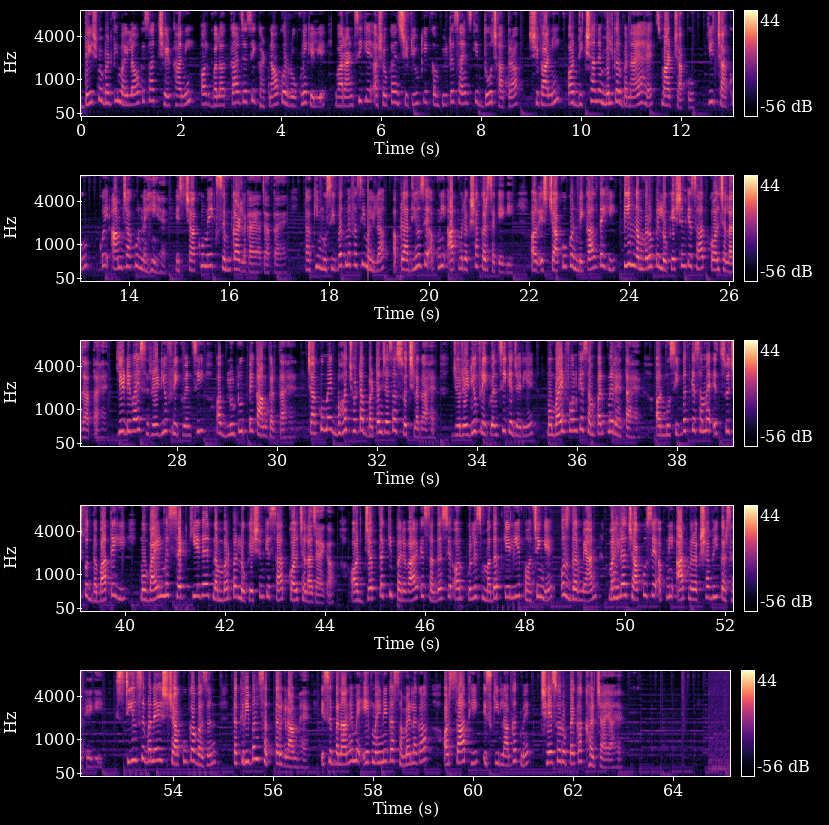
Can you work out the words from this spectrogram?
देश में बढ़ती महिलाओं के साथ छेड़खानी और बलात्कार जैसी घटनाओं को रोकने के लिए वाराणसी के अशोका इंस्टीट्यूट की कंप्यूटर साइंस की दो छात्रा शिवानी और दीक्षा ने मिलकर बनाया है स्मार्ट चाकू। ये चाकू कोई आम चाकू नहीं है। इस चाकू में एक सिम कार्ड लगाया जाता है, ताकि मुसीबत में फंसी महिला अपराधियों से अपनी आत्मरक्षा कर सकेगी। और इस चाकू को निकालते ही तीन नंबरों पे लोकेशन के साथ कॉल चला जाता है। ये डिवाइस रेडियो फ्रीक्वेंसी और ब्लूटूथ पे काम करता है। चाकू में एक बहुत छोटा बटन जैसा स्विच लगा है, जो रेडियो फ्रीक्वेंसी के ज़रिए मोबाइल फ़ोन के संपर्क में रहता है। और मुसीबत के समय इस स्विच को दबाते ही मोबाइल में सेट किए गए नंबर पर लोकेशन के साथ कॉल चला जाएगा। और जब तक कि परिवार के सदस्य और पुलिस मदद के लिए पहुँचेंगे, उस दरमियान महिला चाकू से अपनी आत्मरक्षा भी कर सकेगी। स्टील से बने इस चाकू का वज़न तकरीबन 70 ग्राम है। इसे बनाने में एक महीने का समय लगा और साथ ही इसकी लागत में छह सौ रूपए का खर्च आया है।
